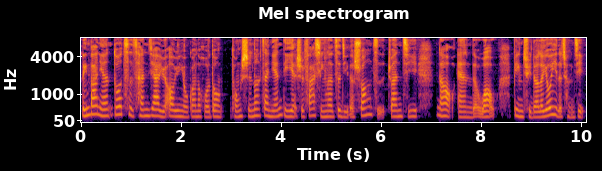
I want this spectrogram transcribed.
零八年多次参加与奥运有关的活动，同时呢，在年底也是发行了自己的双子专辑《Now and Wow》，并取得了优异的成绩。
